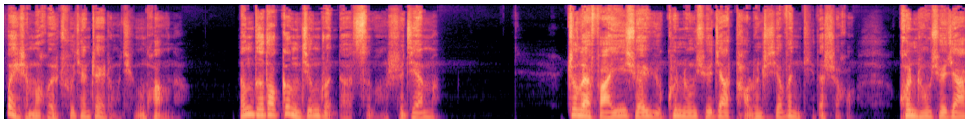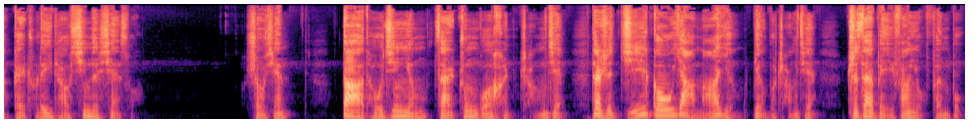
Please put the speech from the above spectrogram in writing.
为什么会出现这种情况呢？能得到更精准的死亡时间吗？正在法医学与昆虫学家讨论这些问题的时候。昆虫学家给出了一条新的线索。首先，大头金蝇在中国很常见，但是棘沟亚麻蝇并不常见，只在北方有分布。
